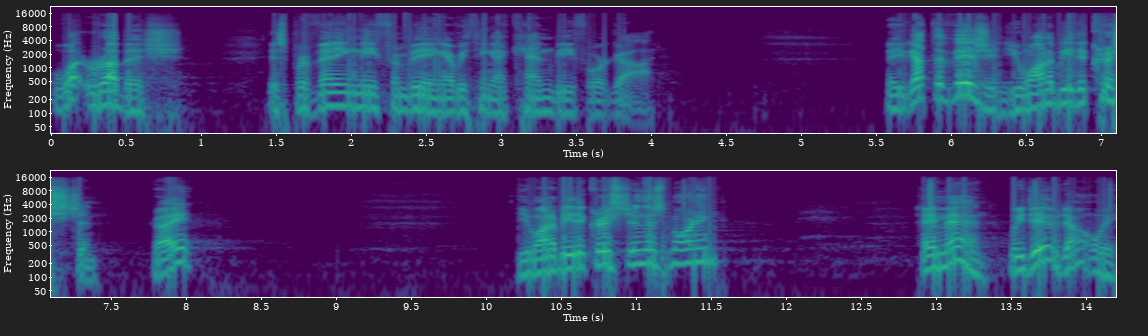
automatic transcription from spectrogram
what rubbish is preventing me from being everything I can be for God. Now, you've got the vision. You want to be the Christian, right? You want to be the Christian this morning? Amen. We do, don't we?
